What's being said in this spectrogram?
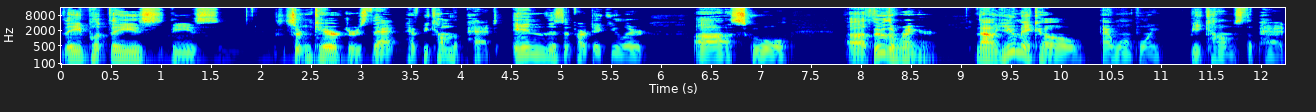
they put these these certain characters that have become the pet in this particular uh, school uh, through the ringer. Now Yumeko at one point becomes the pet,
